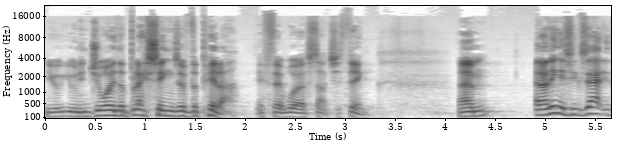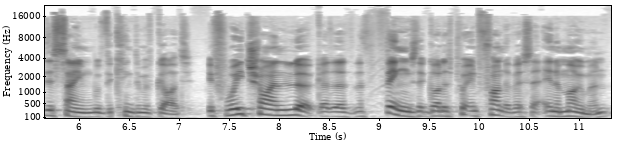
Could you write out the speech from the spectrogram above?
you, will enjoy the blessings of the pillar, if there were such a thing. Um, and I think it's exactly the same with the kingdom of God. If we try and look at the, the things that God has put in front of us in a moment,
